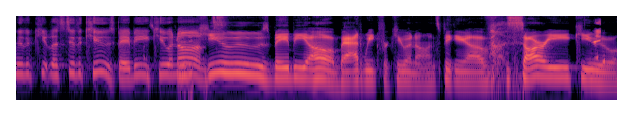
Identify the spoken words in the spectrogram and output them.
do the Q, let's do the cues, baby. Do the QAnon. Q's, baby. Oh, bad week for Q and QAnon. Speaking of, sorry, Q.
